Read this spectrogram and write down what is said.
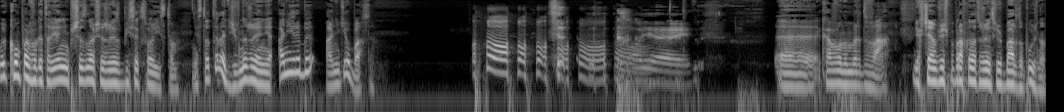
mój kumpel wegetarianin przyznał się, że jest biseksualistą. Jest to tyle dziwne, że je nie ani ryby, ani kiełbasy. Ojej. Eee, kawał numer dwa. Ja chciałem wziąć poprawkę na to, że jest już bardzo późno.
